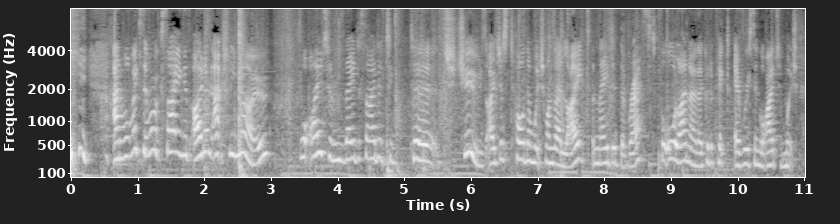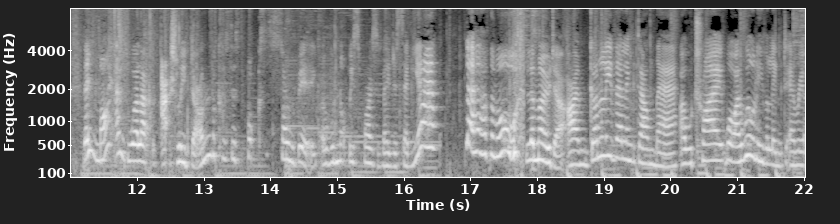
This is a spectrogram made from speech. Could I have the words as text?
and what makes it more exciting is I don't actually know what items they decided to, to choose. I just told them which ones I liked and they did the rest. For all I know, they could have picked every single item, which they might as well have actually done because this box is so big. I would not be surprised if they just said, yeah, let her have them all. Lamoda, I'm gonna leave their link down there. I will try, well, I will leave a link to every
